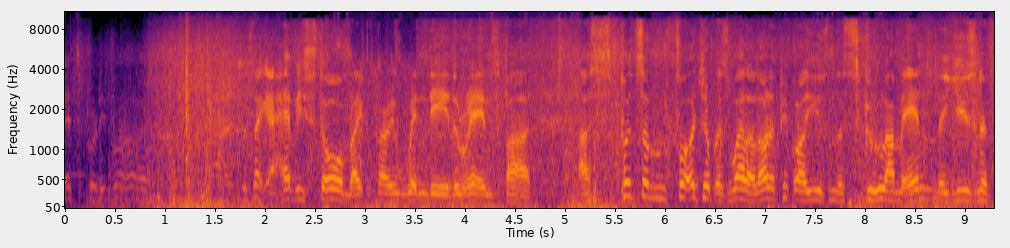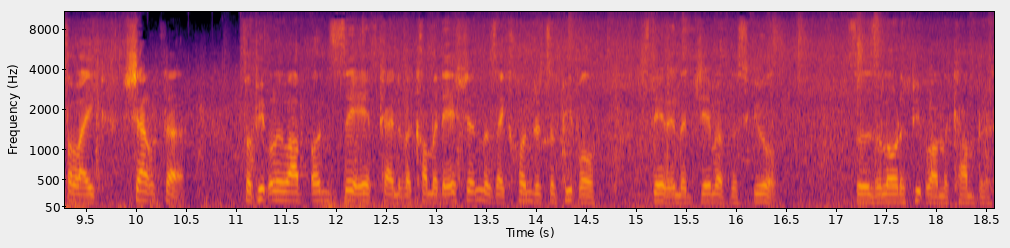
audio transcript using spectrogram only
It's pretty bad. It's just like a heavy storm, like very windy, the rain's bad. I put some footage up as well. A lot of people are using the school I'm in. They're using it for like shelter. For people who have unsafe kind of accommodation. There's like hundreds of people staying in the gym of the school. So there's a lot of people on the campus.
